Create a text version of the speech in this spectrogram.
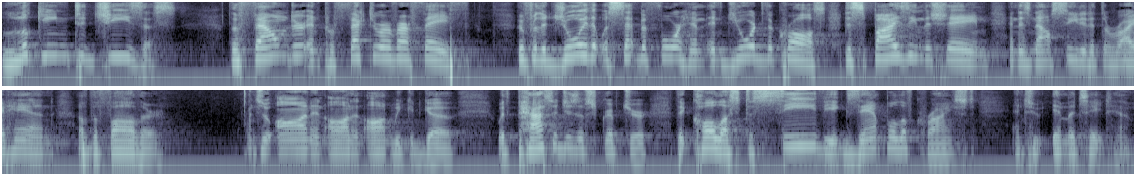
looking to Jesus, the founder and perfecter of our faith who for the joy that was set before him endured the cross, despising the shame, and is now seated at the right hand of the Father. And so on and on and on we could go with passages of Scripture that call us to see the example of Christ and to imitate him.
